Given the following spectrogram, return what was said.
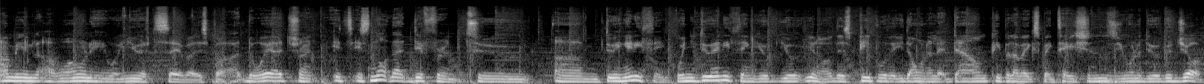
I mean, I, want to hear what you have to say about this, but the way I try, it's it's not that different to um, doing anything. When you do anything, you you you know, there's people that you don't want to let down. People have expectations. You want to do a good job.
